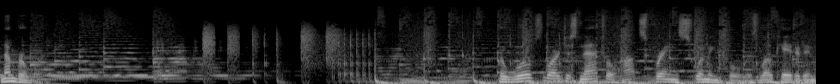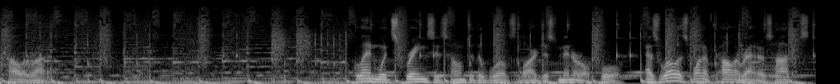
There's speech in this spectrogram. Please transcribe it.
Number 1. The world's largest natural hot springs swimming pool is located in Colorado. Glenwood Springs is home to the world's largest mineral pool, as well as one of Colorado's hottest.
